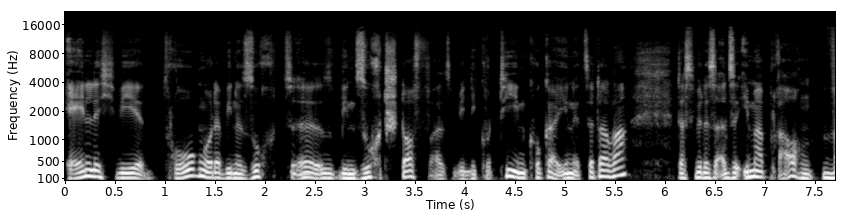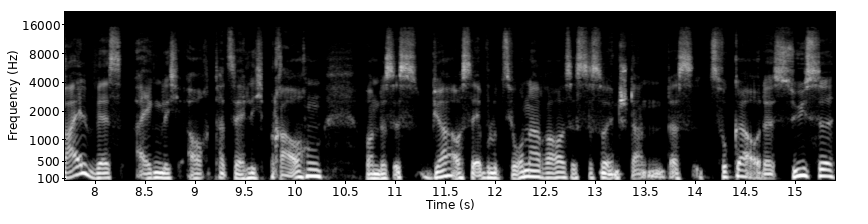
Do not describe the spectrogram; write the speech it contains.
ähnlich wie Drogen oder wie eine Sucht, äh, wie ein Suchtstoff, also wie Nikotin, Kokain etc., dass wir das also immer brauchen, weil wir es eigentlich auch tatsächlich brauchen. Und das ist ja aus der Evolution heraus ist es so entstanden, dass Zucker oder Süße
